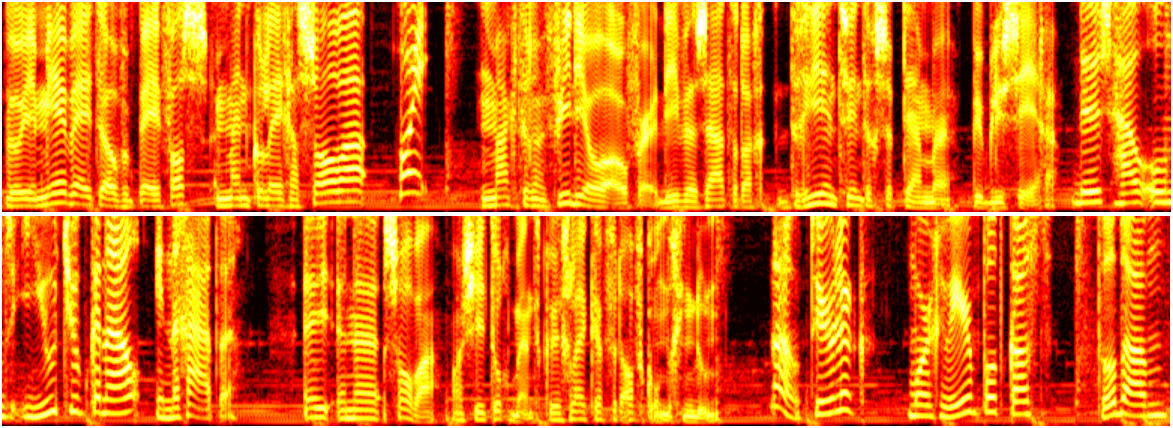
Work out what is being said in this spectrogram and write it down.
wil je meer weten over PFAS? Mijn collega Salwa Hoi. maakt er een video over die we zaterdag 23 september publiceren. Dus hou ons YouTube-kanaal in de gaten. hey, en uh, Salwa, als je hier toch bent, kun je gelijk even de afkondiging doen. Nou, tuurlijk. Morgen weer een podcast. Tot dan.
